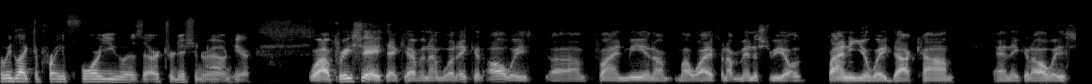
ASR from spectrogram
we'd like to pray for you as our tradition around here. Well, I appreciate that, Kevin. Well, they can always um, find me and our, my wife and our ministry on findingyourway.com, and they can always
